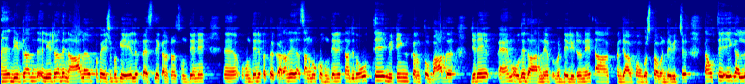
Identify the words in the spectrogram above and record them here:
ਲੀਡਰਾਂ ਲੀਡਰਾਂ ਦੇ ਨਾਲ ਭਪੇਸ਼ ਬਘੇਲ ਪ੍ਰੈਸ ਦੇ ਕਾਨਫਰੰਸ ਹੁੰਦੇ ਨੇ ਹੁੰਦੇ ਨੇ ਪੱਤਰਕਾਰਾਂ ਦੇ ਸਨਮੁਖ ਹੁੰਦੇ ਨੇ, ਤਾਂ ਜਦੋਂ ਉੱਥੇ ਮੀਟਿੰਗ ਕਰਨ ਤੋਂ ਬਾਅਦ ਜਿਹੜੇ ਅਹਿਮ ਅਹੁਦੇਦਾਰ ਨੇ, ਵੱਡੇ ਲੀਡਰ ਨੇ, ਤਾਂ ਪੰਜਾਬ ਕਾਂਗਰਸ ਭਵਨ ਦੇ ਵਿੱਚ, ਤਾਂ ਉੱਥੇ ਇਹ ਗੱਲ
